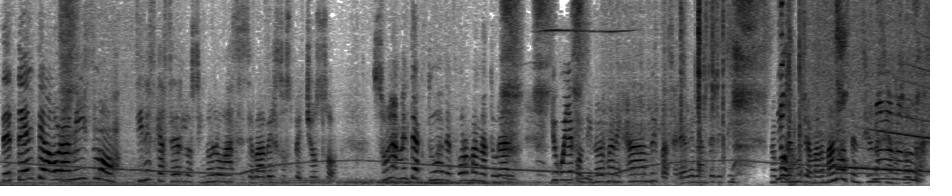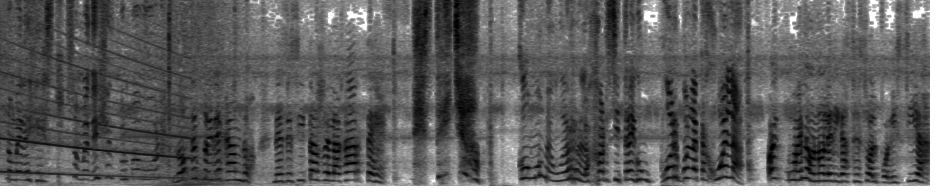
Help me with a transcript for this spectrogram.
¡Detente ahora mismo! Tienes que hacerlo, si no lo haces se va a ver sospechoso. Solamente actúa de forma natural. Yo voy a continuar manejando y pasaré adelante de ti. No, No, podemos llamar más no, atención no, hacia no, no, no, nosotras. no me dejes, no me dejes, por favor. No te estoy dejando. Necesitas relajarte. Estrella, ¿cómo me voy a relajar si traigo un cuerpo en la cajuela? Ay, bueno, no le digas eso al policía.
